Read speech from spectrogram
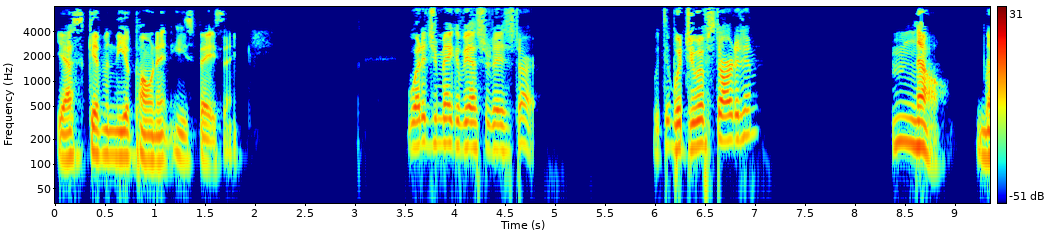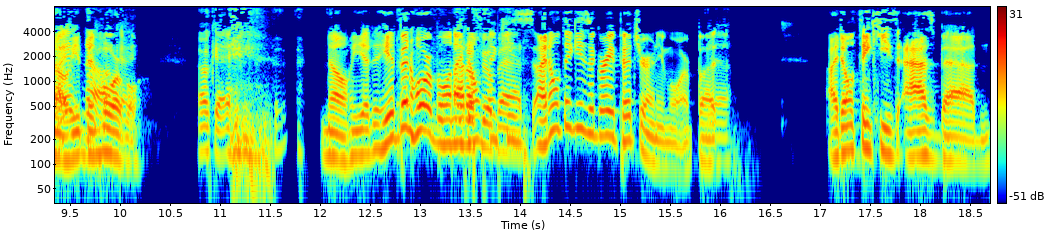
yes, given the opponent he's facing. What did you make of yesterday's start? Would, would you have started him? Mm, No, no, Right? he'd been No, horrible. Okay. No, he had he had been horrible, and I I, don't don't, feel think bad. he's I don't think he's a great pitcher anymore. But yeah. I don't think he's as bad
